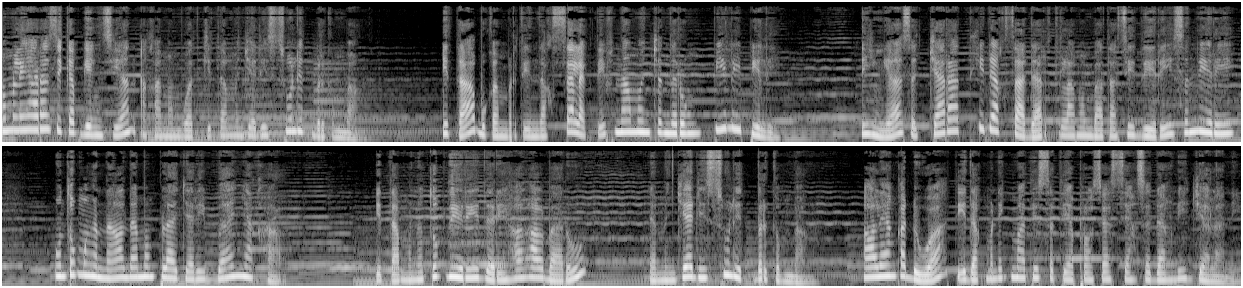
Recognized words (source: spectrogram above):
Memelihara sikap gengsian akan membuat kita menjadi sulit berkembang. Kita bukan bertindak selektif namun cenderung pilih-pilih. Sehingga secara tidak sadar telah membatasi diri sendiri untuk mengenal dan mempelajari banyak hal. Kita menutup diri dari hal-hal baru dan menjadi sulit berkembang. Hal yang kedua, tidak menikmati setiap proses yang sedang dijalani.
